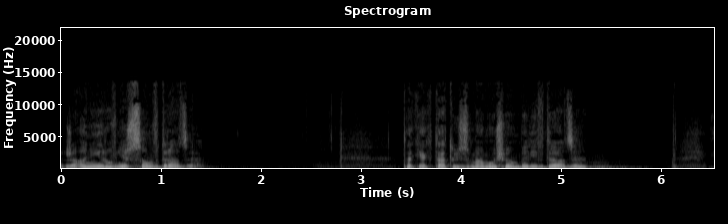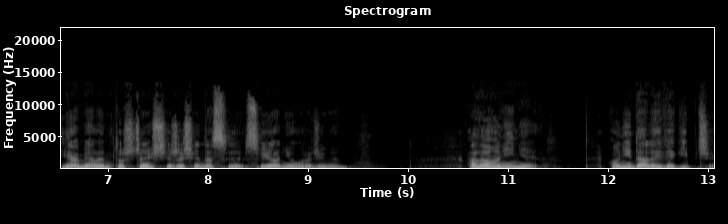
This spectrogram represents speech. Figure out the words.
że oni również są w drodze tak jak tatuś z mamusią byli w drodze Ja miałem to szczęście, że się na Sy Syjonie urodziłem, ale oni nie. Oni dalej w Egipcie.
